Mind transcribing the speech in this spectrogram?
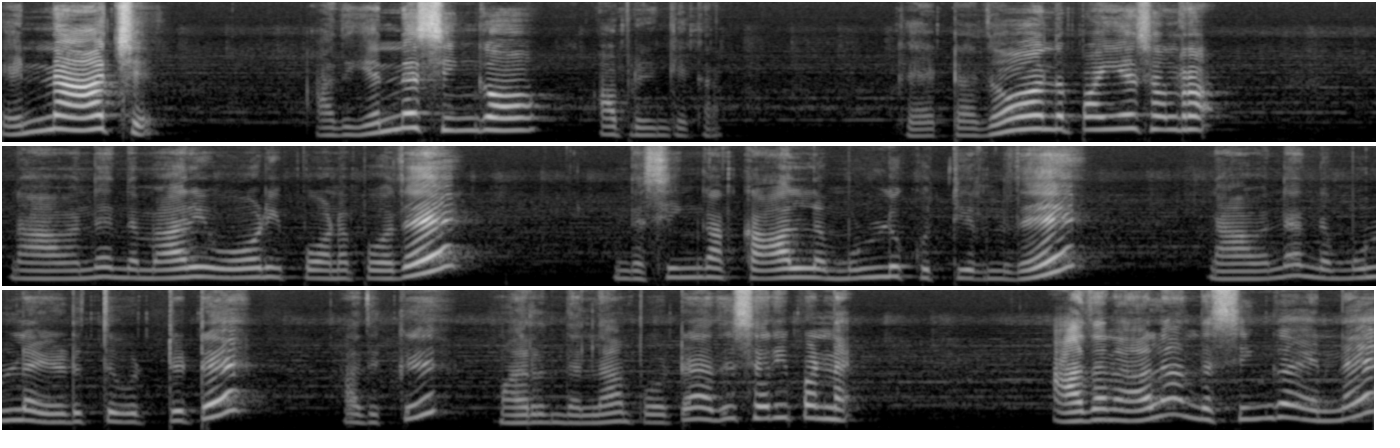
என்ன ஆச்சு? அது என்ன சிங்கம்? அப்படின்னு கேட்குறான் கேட்டதும் அந்த பையன் சொல்கிறான் நான் வந்து இந்த மாதிரி ஓடி போன போது இந்த சிங்கம் காலில் முள் குத்தி இருந்தது நான் வந்து அந்த முள்ளை எடுத்து விட்டுட்டு அதுக்கு மருந்தெல்லாம் போட்டு அது சரி பண்ணேன். அதனால் அந்த சிங்கம் என்ன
